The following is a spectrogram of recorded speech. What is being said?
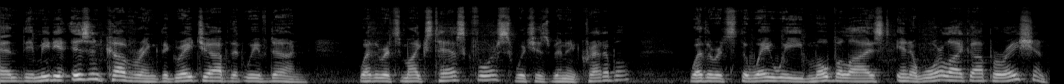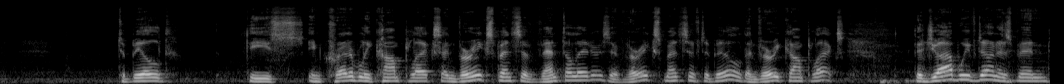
and the media isn't covering the great job that we've done, whether it's Mike's task force, which has been incredible, whether it's the way we mobilized in a warlike operation to build these incredibly complex and very expensive ventilators. They're very expensive to build and very complex. The job we've done has been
